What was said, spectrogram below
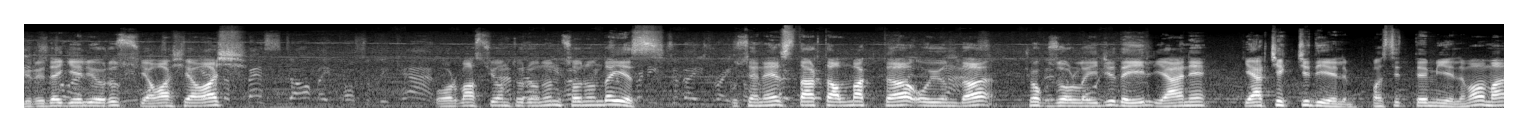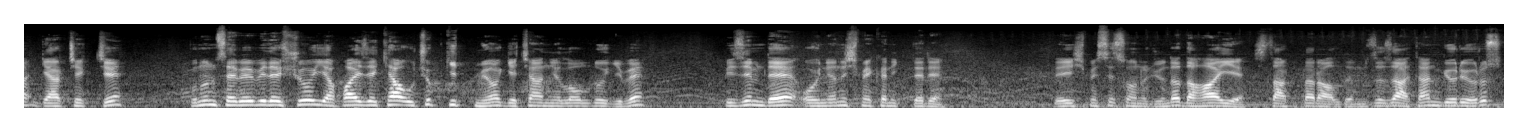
Grid'e geliyoruz yavaş yavaş. Formasyon turunun sonundayız. Bu sene start almak da oyunda çok zorlayıcı değil. Yani gerçekçi diyelim. Basit demeyelim ama gerçekçi. Bunun sebebi de şu yapay zeka uçup gitmiyor geçen yıl olduğu gibi. Bizim de oynanış mekanikleri değişmesi sonucunda daha iyi startlar aldığımızı zaten görüyoruz.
